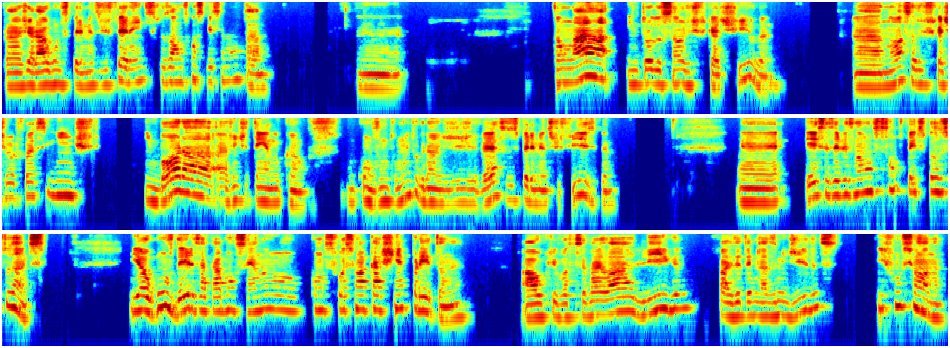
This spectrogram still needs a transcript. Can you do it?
para gerar alguns experimentos diferentes que os alunos conseguissem montar. É, Então, na introdução justificativa, a nossa justificativa foi a seguinte: embora a gente tenha no campus um conjunto muito grande de diversos experimentos de física, é, esses eles não são feitos pelos estudantes. E alguns deles acabam sendo como se fosse uma caixinha preta, né? Algo que você vai lá, liga, faz determinadas medidas e funciona.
